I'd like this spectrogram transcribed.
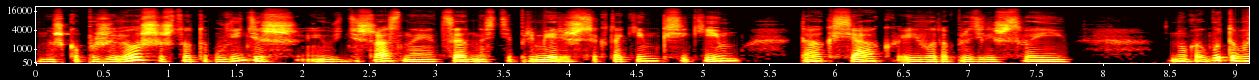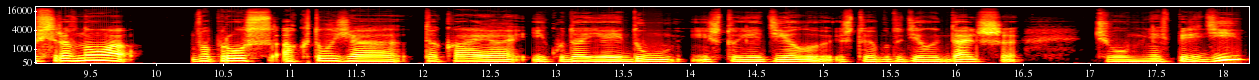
немножко поживешь и что-то увидишь, и увидишь разные ценности, примеришься к таким, к сяким, так, сяк, и вот определишь свои. Но как будто бы все равно вопрос, а кто я такая, и куда я иду, и что я делаю, и что я буду делать дальше, чего у меня впереди,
